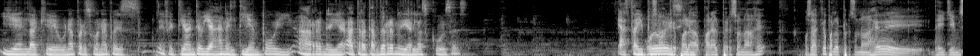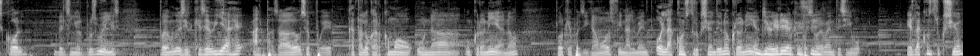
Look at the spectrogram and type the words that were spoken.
y en la que una persona pues efectivamente viaja en el tiempo y a remediar, a tratar de remediar las cosas. Hasta ahí puedo decir. para, para, el personaje, o sea que para el personaje de, James Cole, del señor Bruce Willis, podemos decir que ese viaje al pasado se puede catalogar como una ucronía, ¿no? Porque pues digamos finalmente, o la construcción de una ucronía. Yo diría que pues, sí. Obviamente, sí, es la construcción,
